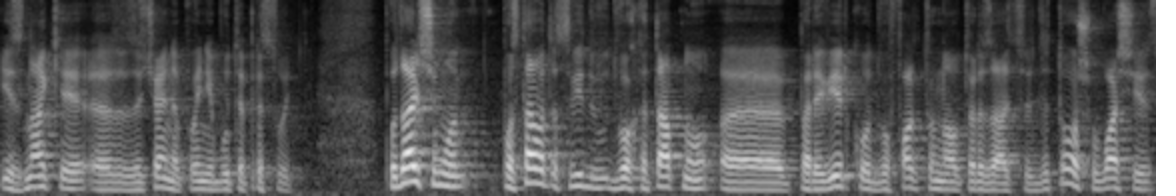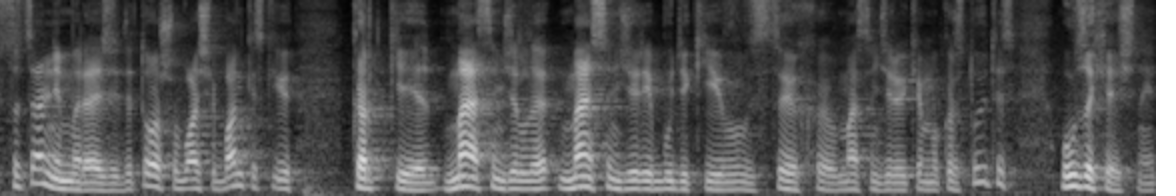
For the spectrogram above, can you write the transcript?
і знаки, е, звичайно, повинні бути присутні. Подальшому поставити собі двохетапну е, перевірку, двофакторну авторизацію для того, щоб ваші соціальні мережі, для того, щоб ваші банківські картки, месенджери, месенджері, будь-які з цих е, месенджерів, якими користуєтесь, був захищений.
